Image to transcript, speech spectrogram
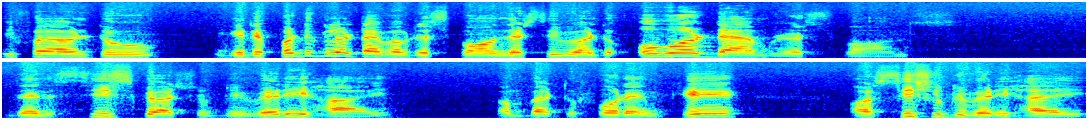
if I want to get a particular type of response, let's say we want to over damped response, then C square should be very high compared to 4mk, or C should be very high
